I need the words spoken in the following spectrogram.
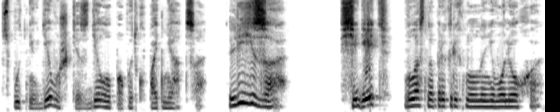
Спутник девушки сделал попытку подняться. «Лиза!» «Сидеть!» – властно прикрикнул на него Леха.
